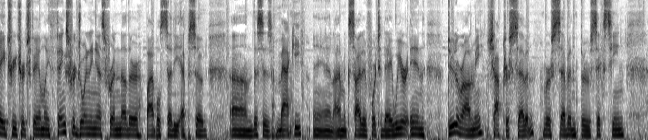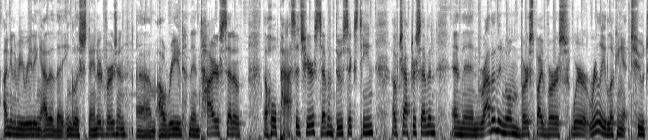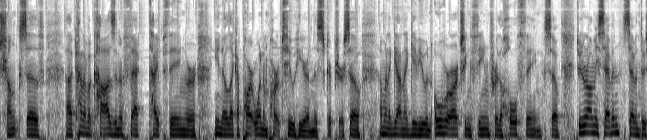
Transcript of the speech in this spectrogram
Hey, Tree Church family, thanks for joining us for another Bible study episode. Um, this is Mackie, and I'm excited for today. We are in Deuteronomy chapter 7, verse 7 through 16. I'm going to be reading out of the English Standard Version. Um, I'll read the entire set of the whole passage here, 7 through 16 of chapter 7. And then rather than going verse by verse, we're really looking at two chunks of uh, kind of a cause and effect type thing, or, you know, like a part one and part two here in this scripture. So I'm going to kind of give you an overarching theme for the whole thing. So Deuteronomy 7, 7 through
